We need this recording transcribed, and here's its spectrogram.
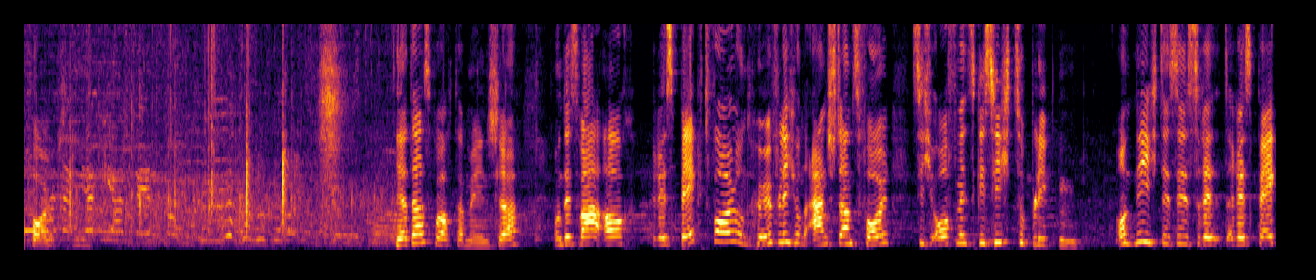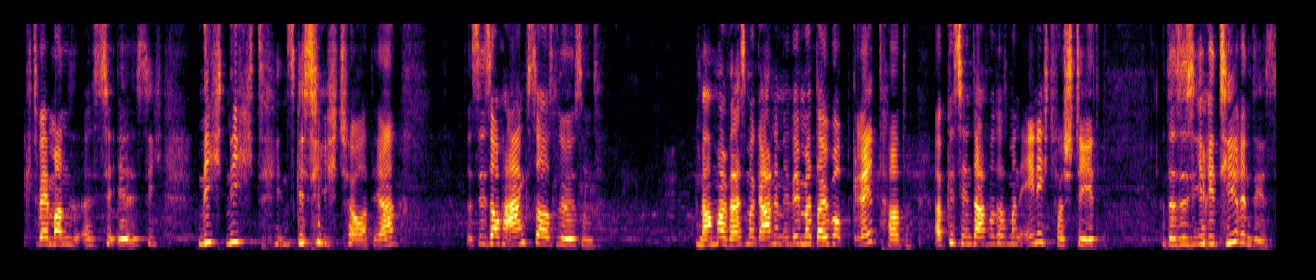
voll. Ja, das braucht der Mensch, ja. Und es war auch respektvoll und höflich und anstandsvoll, sich offen ins Gesicht zu blicken. Und nicht, es ist Respekt, wenn man äh, äh, sich nicht nicht ins Gesicht schaut, ja. Das ist auch angstauslösend. Manchmal weiß man gar nicht mehr, wie man da überhaupt geredet hat. Abgesehen davon, dass man eh nicht versteht und dass es irritierend ist.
